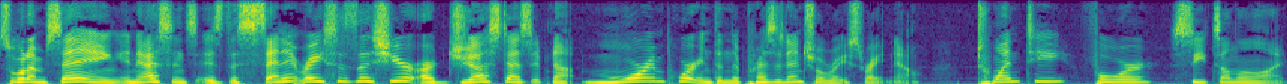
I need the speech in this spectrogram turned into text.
So, what I'm saying, in essence, is the Senate races this year are just as, if not more important than the presidential race right now. 24 seats on the line.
